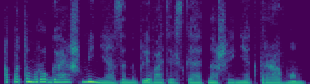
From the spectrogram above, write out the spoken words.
А потом ругаешь меня за наплевательское отношение к травмам.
